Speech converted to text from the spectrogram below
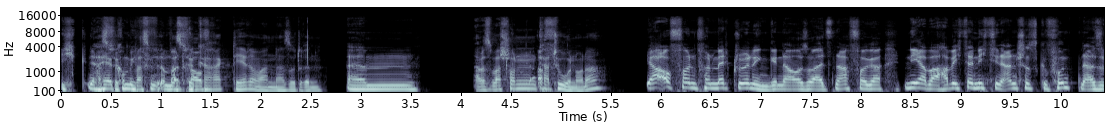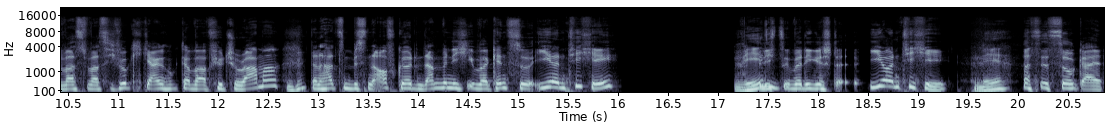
Ich, nachher komme ich was, für, was für drauf. Charaktere waren da so drin? Ähm, Aber es war schon ein Cartoon, oder? Ja, auch von, von Matt Groening, genau, so als Nachfolger. Nee, aber habe ich da nicht den Anschluss gefunden. Also was, was ich wirklich gerne geguckt habe, war Futurama. Mhm. Dann hat es ein bisschen aufgehört und dann bin ich über, kennst du Ian Tichy? Wen? Bin ich über die Gest Ion Tichy. Nee. Das ist so geil.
